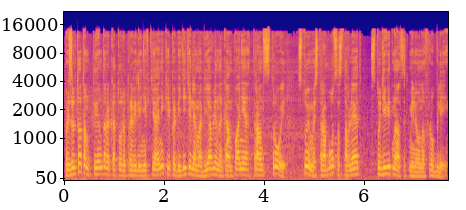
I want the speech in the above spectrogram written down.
По результатам тендера, который провели нефтяники, победителем объявлена компания «Трансстрой». Стоимость работ составляет 119 миллионов рублей.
